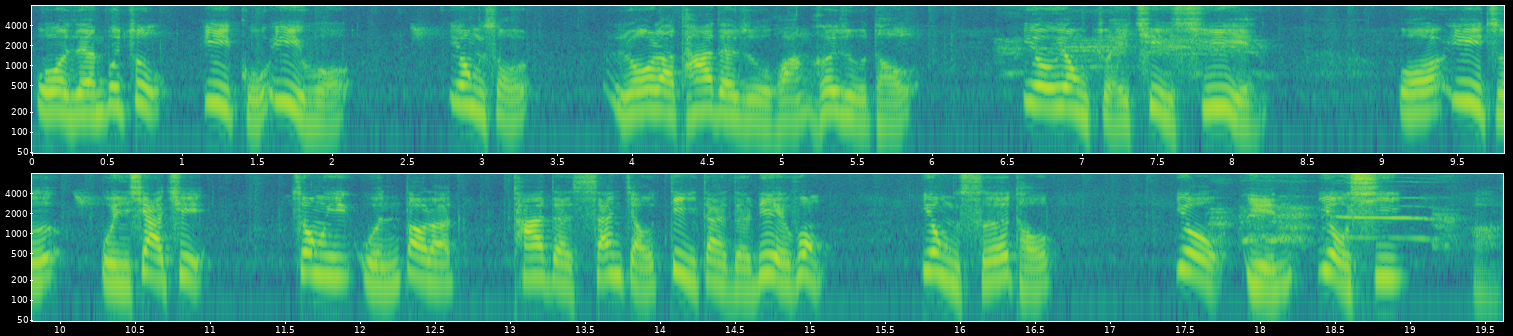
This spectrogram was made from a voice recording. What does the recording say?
我忍不住一股欲火，用手揉了他的乳房和乳头，又用嘴去吸引，我一直吻下去，终于吻到了他的三角地带的裂缝，用舌头。又引又吸，啊，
